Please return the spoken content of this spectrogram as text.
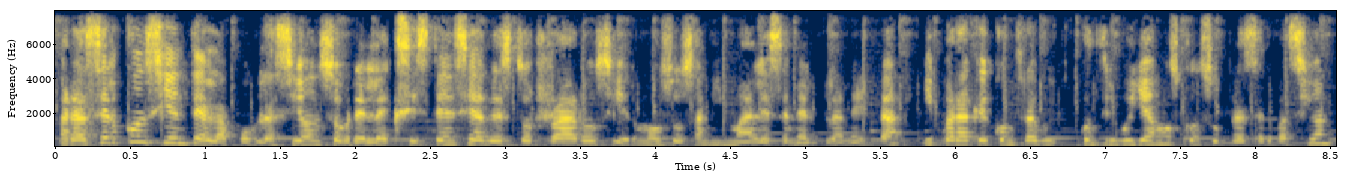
para hacer consciente a la población sobre la existencia de estos raros y hermosos animales en el planeta y para que contribuyamos con su preservación.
